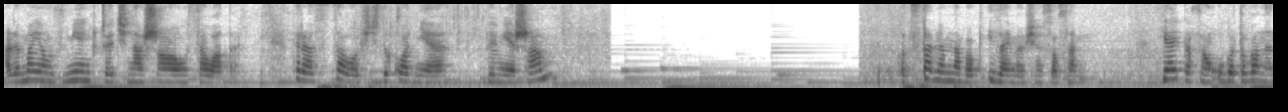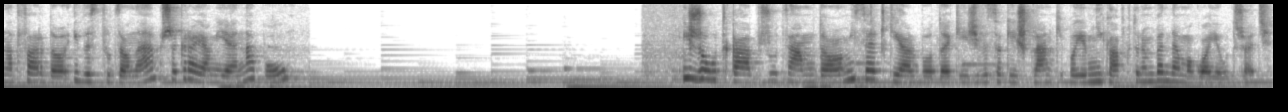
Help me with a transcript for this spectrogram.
ale mają zmiękczyć naszą sałatę. Teraz całość dokładnie wymieszam. Odstawiam na bok i zajmę się sosem. Jajka są ugotowane na twardo i wystudzone. Przekrajam je na pół. I żółtka wrzucam do miseczki albo do jakiejś wysokiej szklanki, pojemnika, w którym będę mogła je utrzeć.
